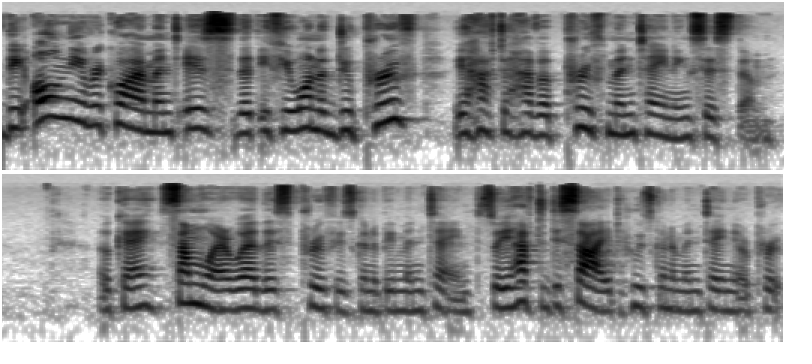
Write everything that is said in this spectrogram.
the only requirement is that if you want to do proof, you have to have a proof maintaining system, okay? Somewhere where this proof is going to be maintained. So you have to decide who's going to maintain your proof,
